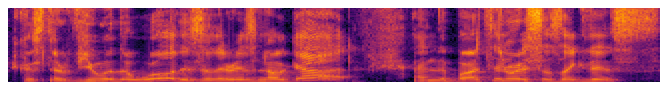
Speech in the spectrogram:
because their view of the world is that there is no God. And the Barthenura says like this.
